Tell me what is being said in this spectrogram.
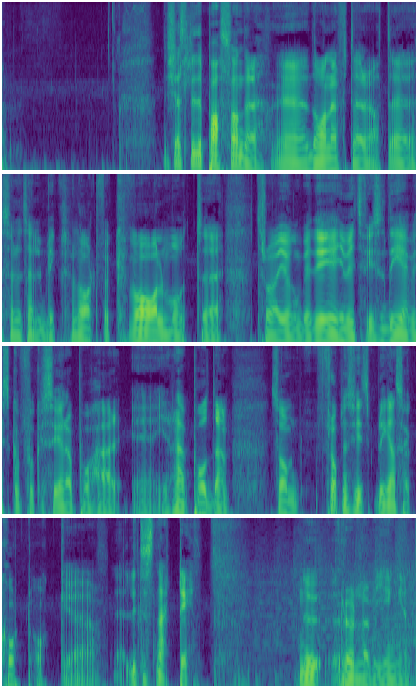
Det känns lite passande eh, dagen efter att eh, Södertälje blir klart för kval mot eh, Troja Ljungby. Det är givetvis det vi ska fokusera på här eh, i den här podden som förhoppningsvis blir ganska kort och eh, lite snärtig. Nu rullar vi ingen.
